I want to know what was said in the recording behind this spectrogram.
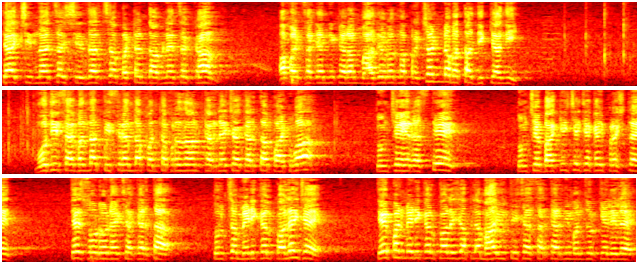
त्या चिन्हाचं शेजारचं बटन दाबण्याचं काम आपण सगळ्यांनी करा. महादेवरांना प्रचंड मताधिक्यानी मोदी साहेबांना तिसऱ्यांदा पंतप्रधान करण्याच्या करता पाठवा. तुमचे हे रस्ते आहेत. तुमचे बाकीचे जे काही प्रश्न आहेत ते सोडवण्याच्या करता तुमचं मेडिकल कॉलेज आहे. ते पण मेडिकल कॉलेज आपल्या महायुतीच्या सरकारने मंजूर केलेलं आहे.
